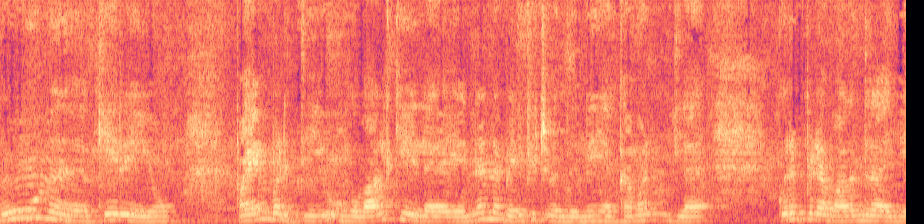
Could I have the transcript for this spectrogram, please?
மூணு கீரையும் பயன்படுத்தி உங்கள் வாழ்க்கையில் என்னென்ன பெனிஃபிட் வந்ததுன்னு என் கமெண்டில் குறிப்பிட மறந்துடாங்க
